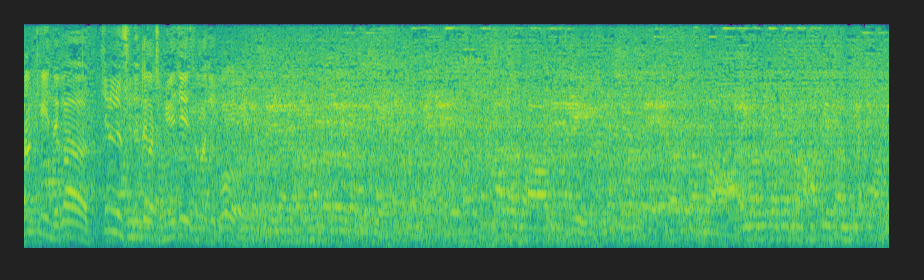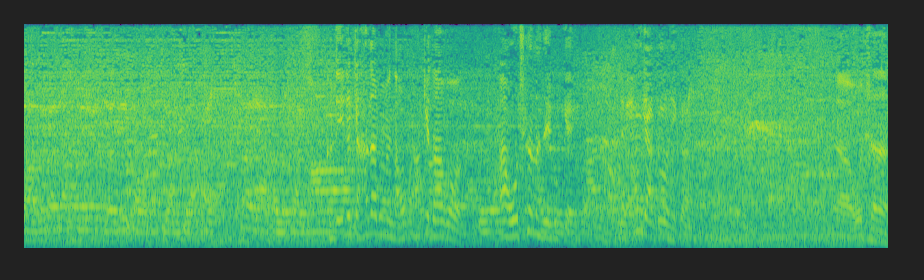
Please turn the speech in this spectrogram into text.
딱히 내가 찔릴 수 있는 데가 정해져 있어가지고. 근데 이렇게 하다 보면 나올 것 같기도 하고, 아, 5천원만 해볼게. 근데 한 개 아까우니까. 야, 5천원,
